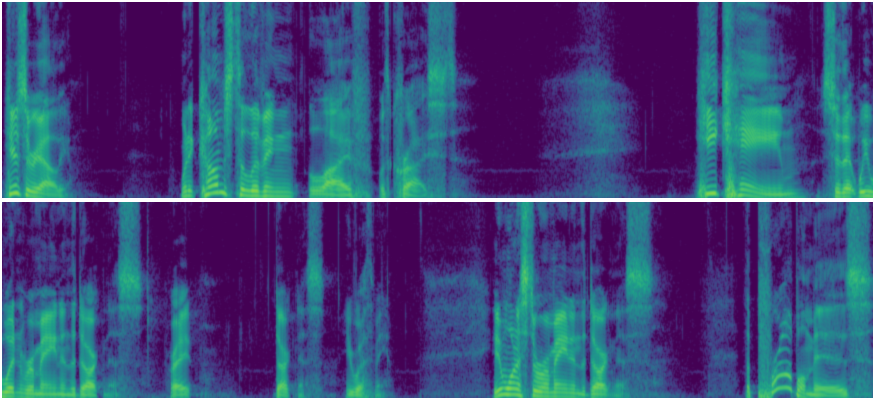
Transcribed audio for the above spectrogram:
Here's the reality when it comes to living life with Christ, He came so that we wouldn't remain in the darkness, right? Darkness. You're with me. He didn't want us to remain in the darkness. The problem is,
